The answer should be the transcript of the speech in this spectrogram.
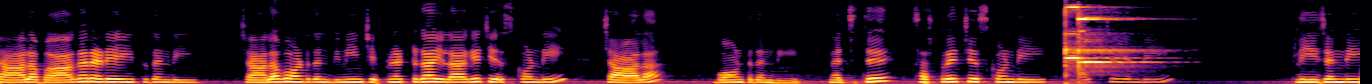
చాలా బాగా రెడీ అవుతుందండి. చాలా బాగుంటుందండి. నేను చెప్పినట్టుగా ఇలాగే చేసుకోండి. చాలా బాగుంటుందండి. నచ్చితే సబ్స్క్రైబ్ చేసుకోండి లైక్ చేయండి ప్లీజ్ అండి.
